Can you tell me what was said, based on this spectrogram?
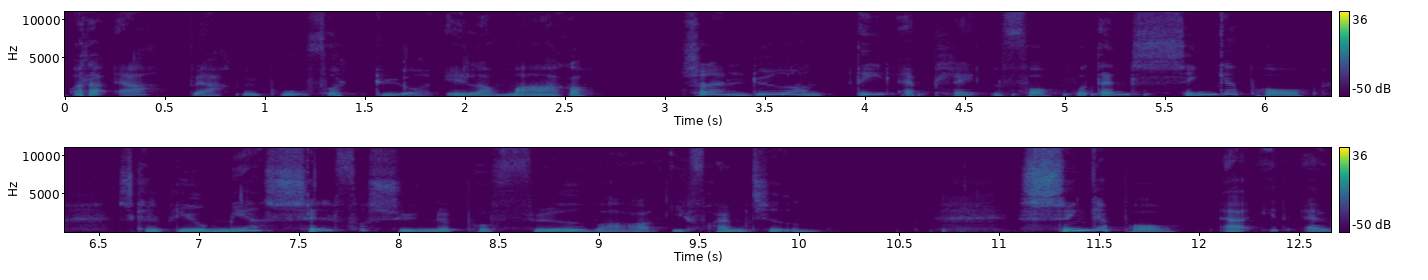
og der er hverken brug for dyr eller marker. Sådan lyder en del af planen for, hvordan Singapore skal blive mere selvforsynende på fødevarer i fremtiden. Singapore er et af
